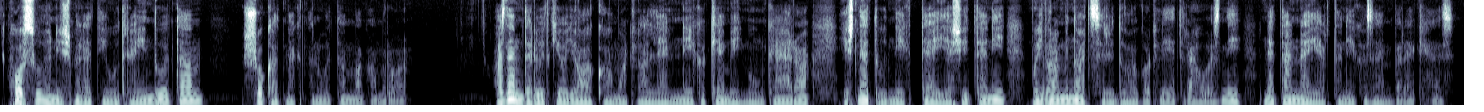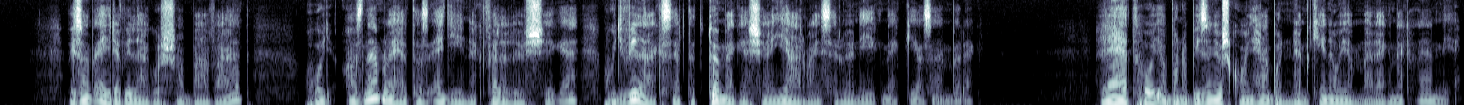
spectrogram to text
Hosszú önismereti útra indultam, sokat megtanultam magamról. Az nem derült ki, hogy alkalmatlan lennék a kemény munkára, és ne tudnék teljesíteni, vagy valami nagyszerű dolgot létrehozni, netán ne értenék az emberekhez. Viszont egyre világosabbá vált, hogy az nem lehet az egyének felelőssége, hogy világszerte tömegesen, járványszerűen égnek ki az emberek. Lehet, hogy abban a bizonyos konyhában nem kéne olyan melegnek lennie?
